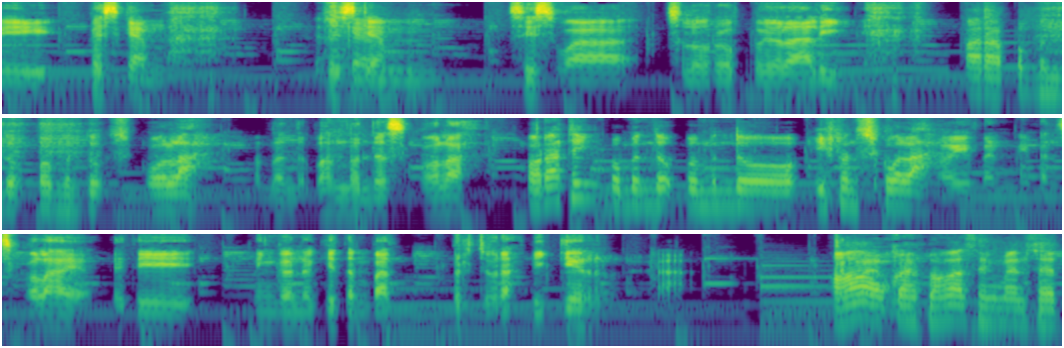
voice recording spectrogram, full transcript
Di base camp. Base camp siswa seluruh Boyolali. Para pembentuk-pembentuk sekolah. Pembentuk-pembentuk sekolah. Ora ding pembentuk-pembentuk event sekolah. Oh, event event sekolah ya. Jadi ki tempat bercurah pikir ah oke banget. sing mindset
